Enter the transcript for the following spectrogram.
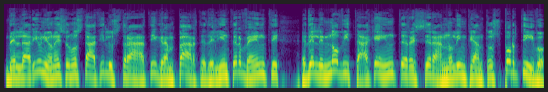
della riunione sono stati illustrati gran parte degli interventi e delle novità che interesseranno l'impianto sportivo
